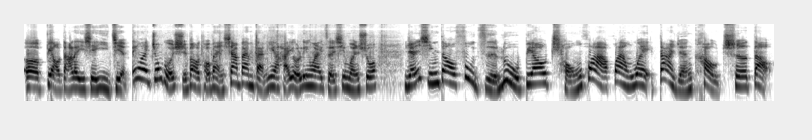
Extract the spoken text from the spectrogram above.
呃，表达了一些意见。另外，《中国时报》头版下半版面还有另外一则新闻说，人行道父子路标重划换位，大人靠车道，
